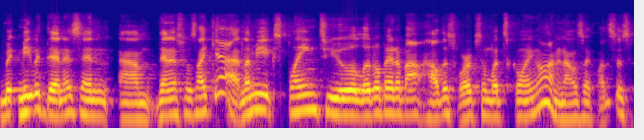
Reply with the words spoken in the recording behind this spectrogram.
me with Dennis. And um, Dennis was like, "Yeah, let me explain to you a little bit about how this works and what's going on." And I was like, "Well, this is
